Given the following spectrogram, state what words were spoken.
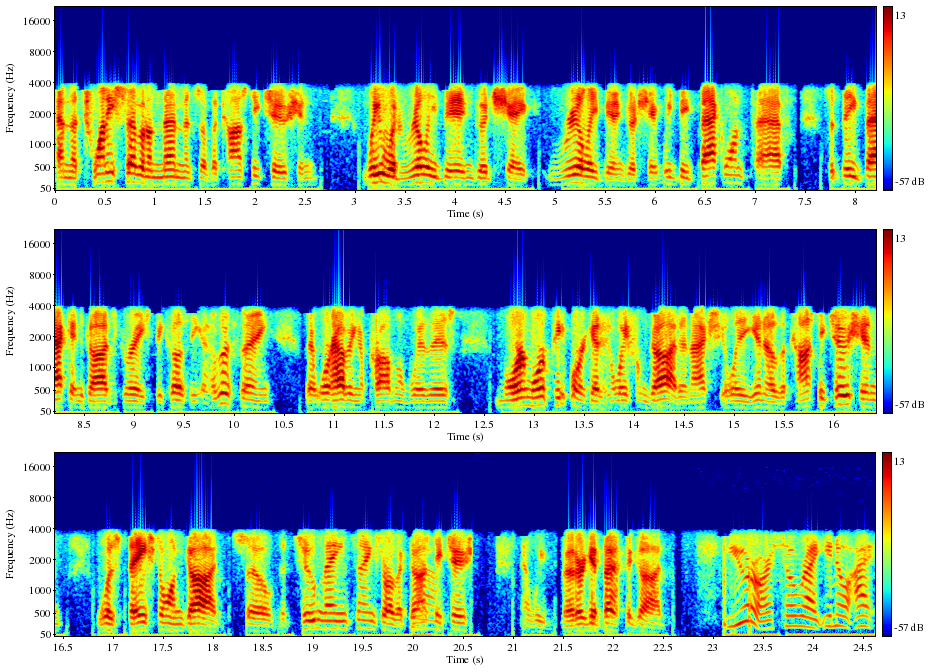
and the 27 amendments of the Constitution, we would really be in good shape. Really be in good shape. We'd be back on path to be back in God's grace. Because the other thing that we're having a problem with is more and more people are getting away from God. And actually, you know, the Constitution was based on God. So the two main things are the Constitution, yeah. and we better get back to God. You are so right. You know, I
